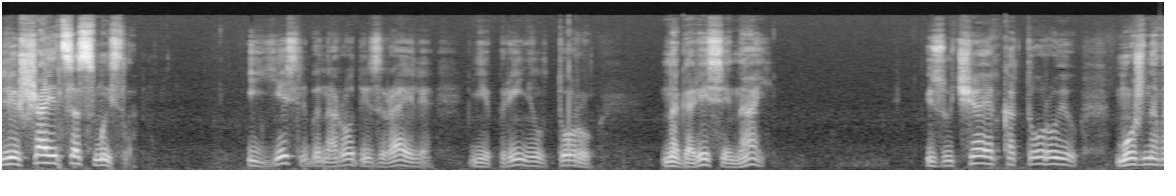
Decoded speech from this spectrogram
лишается смысла. И если бы народ Израиля не принял Тору на горе Синай, изучая которую можно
